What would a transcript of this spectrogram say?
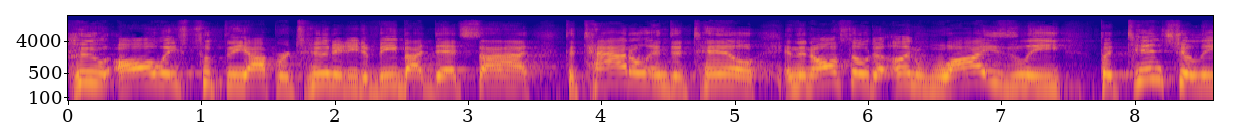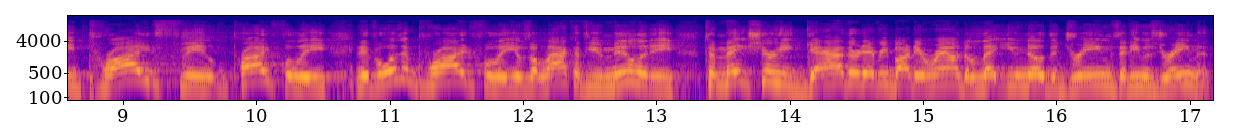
who always took the opportunity to be by dad's side, to tattle and to tell, and then also to unwisely, potentially pridefully, pridefully, and if it wasn't pridefully, it was a lack of humility to make sure he gathered everybody around to let you know the dreams that he was dreaming.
